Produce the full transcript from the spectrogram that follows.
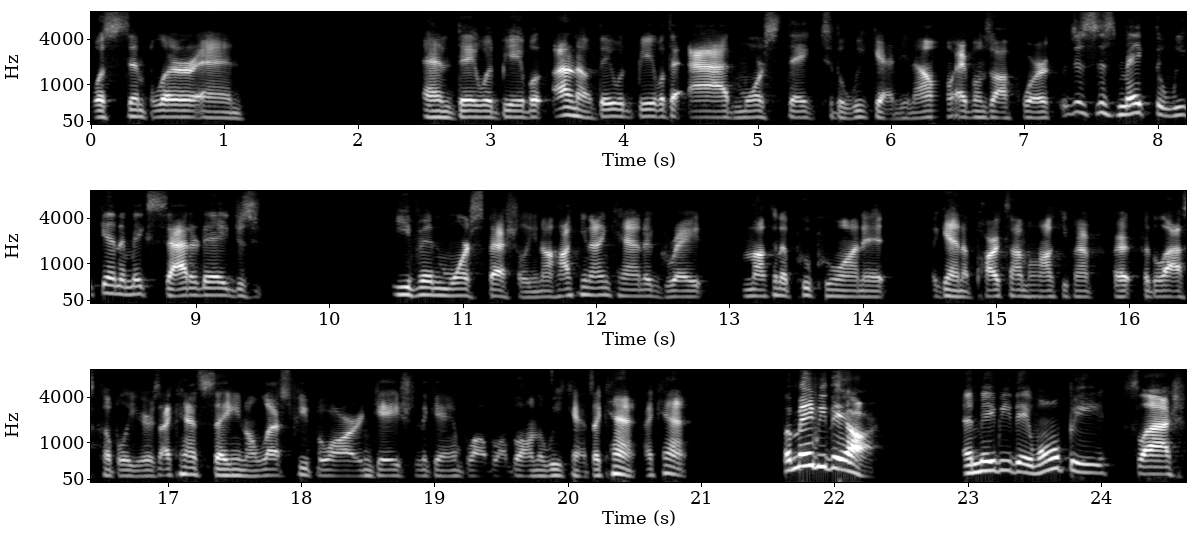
was simpler and and they would be able, I don't know, they would be able to add more stake to the weekend. You know, everyone's off work. Just just make the weekend and make Saturday just even more special. You know, Hockey in Canada, great. I'm not going to poo poo on it. Again, a part time hockey fan for, for the last couple of years. I can't say, you know, less people are engaged in the game, blah, blah, blah, on the weekends. I can't. I can't. But maybe they are. And maybe they won't be, slash,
